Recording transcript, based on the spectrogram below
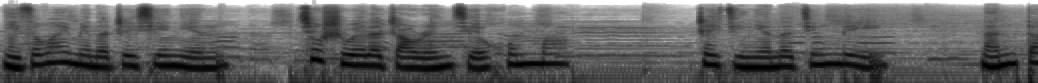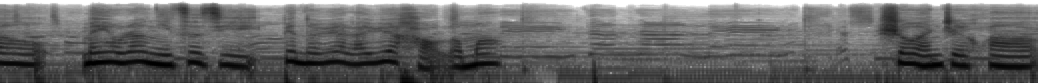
你在外面的这些年，就是为了找人结婚吗？这几年的经历，难道没有让你自己变得越来越好了吗？说完这话，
